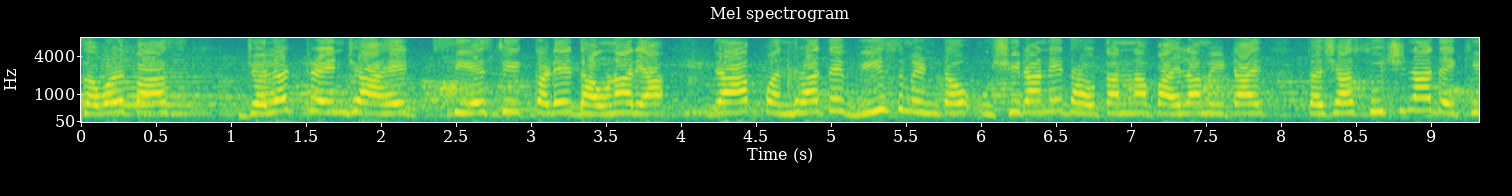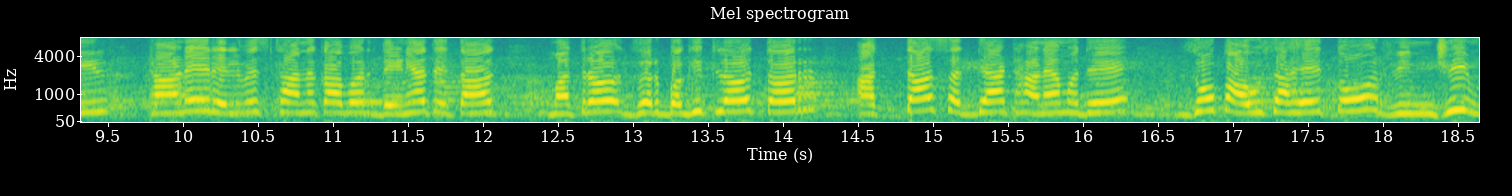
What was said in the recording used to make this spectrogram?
जवळपास जलद ट्रेन ज्या आहेत सी एस टीकडे धावणाऱ्या त्या पंधरा ते वीस मिनटं उशिराने धावताना पाहायला मिळत आहेत. तशा सूचना देखील ठाणे रेल्वे स्थानकावर देण्यात येतात. मात्र जर बघितलं तर आत्ता सध्या ठाण्यामध्ये जो पाऊस आहे तो रिमझिम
